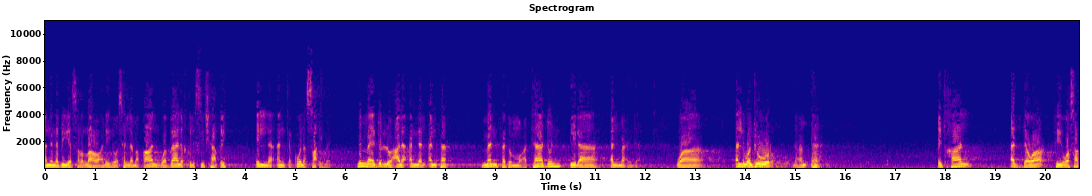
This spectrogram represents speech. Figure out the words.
أن النبي صلى الله عليه وسلم قال وبالغ في الاستنشاق إلا أن تكون صائما مما يدل على أن الأنف منفذ معتاد إلى المعدة والوجور نعم إدخال الدواء في وسط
